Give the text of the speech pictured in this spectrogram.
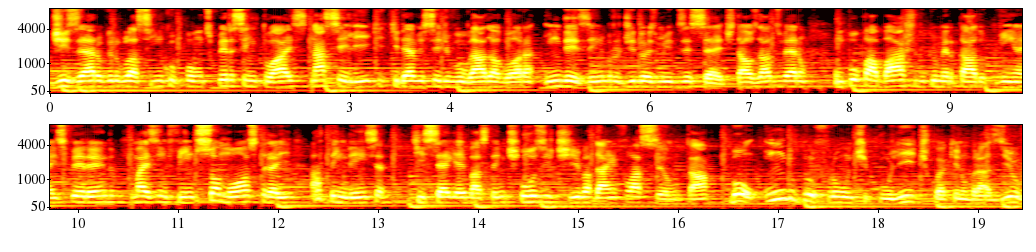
de 0,5 pontos percentuais na Selic, que deve ser divulgado agora em dezembro de 2017. Tá? Os dados vieram um pouco abaixo do que o mercado vinha esperando, mas enfim, só mostra aí a tendência que segue aí bastante positiva da inflação, tá? Bom, indo para o fronte político aqui no Brasil,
